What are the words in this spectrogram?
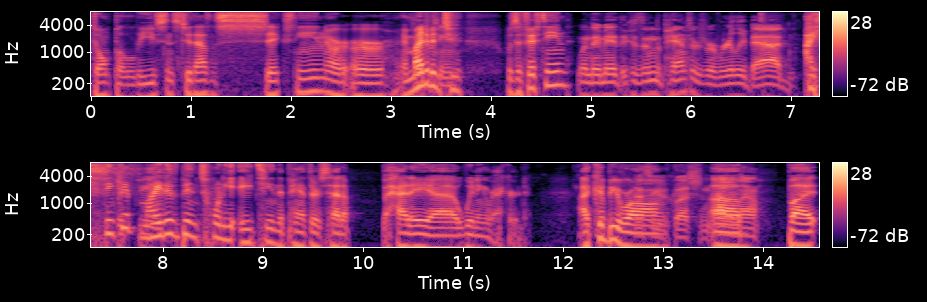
don't believe since 2016, or, or it might have been 15. two. Was it 15? when they made because then the Panthers were really bad. I think it might have been 2018. The Panthers had a had a uh, winning record. I could be That's a wrong. good question. I don't Uh, know. but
